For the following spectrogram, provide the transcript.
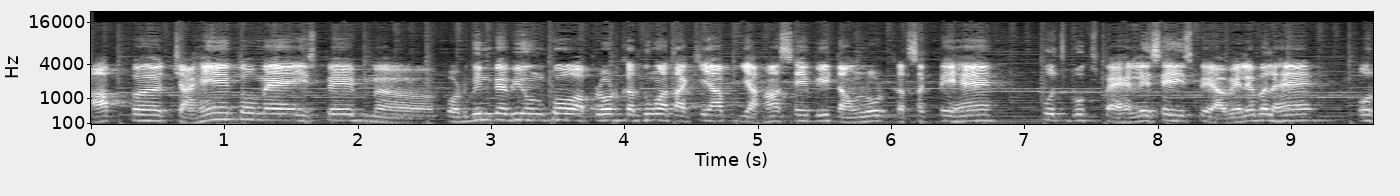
आप चाहें तो मैं इस पे पोडबिन पे भी उनको अपलोड कर दूँगा ताकि आप यहाँ से भी डाउनलोड कर सकते हैं। कुछ बुक्स पहले से इस पे अवेलेबल हैं और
